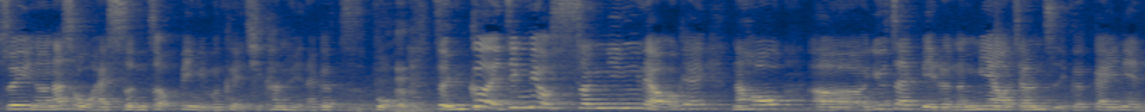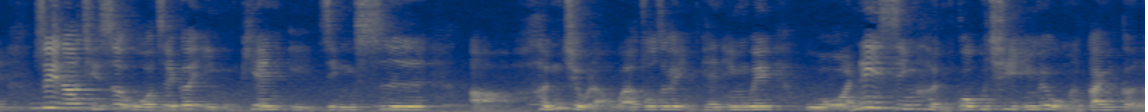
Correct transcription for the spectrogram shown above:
所以呢，那时候我还生着病，你们可以去看回那个直播，整个已经没有声音了，OK。然后呃，又在别人的庙这样子一个概念。所以呢，其实我这个影片已经是。啊，很久了，我要做这个影片，因为我内心很过不去，因为我们断更，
